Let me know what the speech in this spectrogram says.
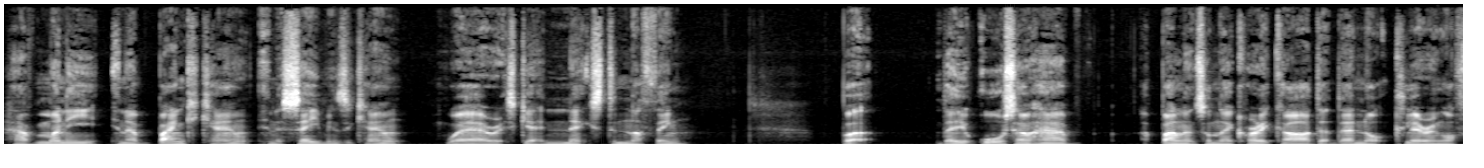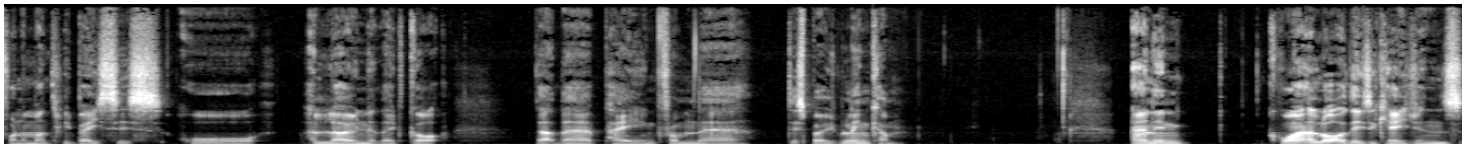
have money in a bank account, in a savings account, where it's getting next to nothing, but they also have a balance on their credit card that they're not clearing off on a monthly basis or a loan that they've got that they're paying from their disposable income. And in quite a lot of these occasions,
